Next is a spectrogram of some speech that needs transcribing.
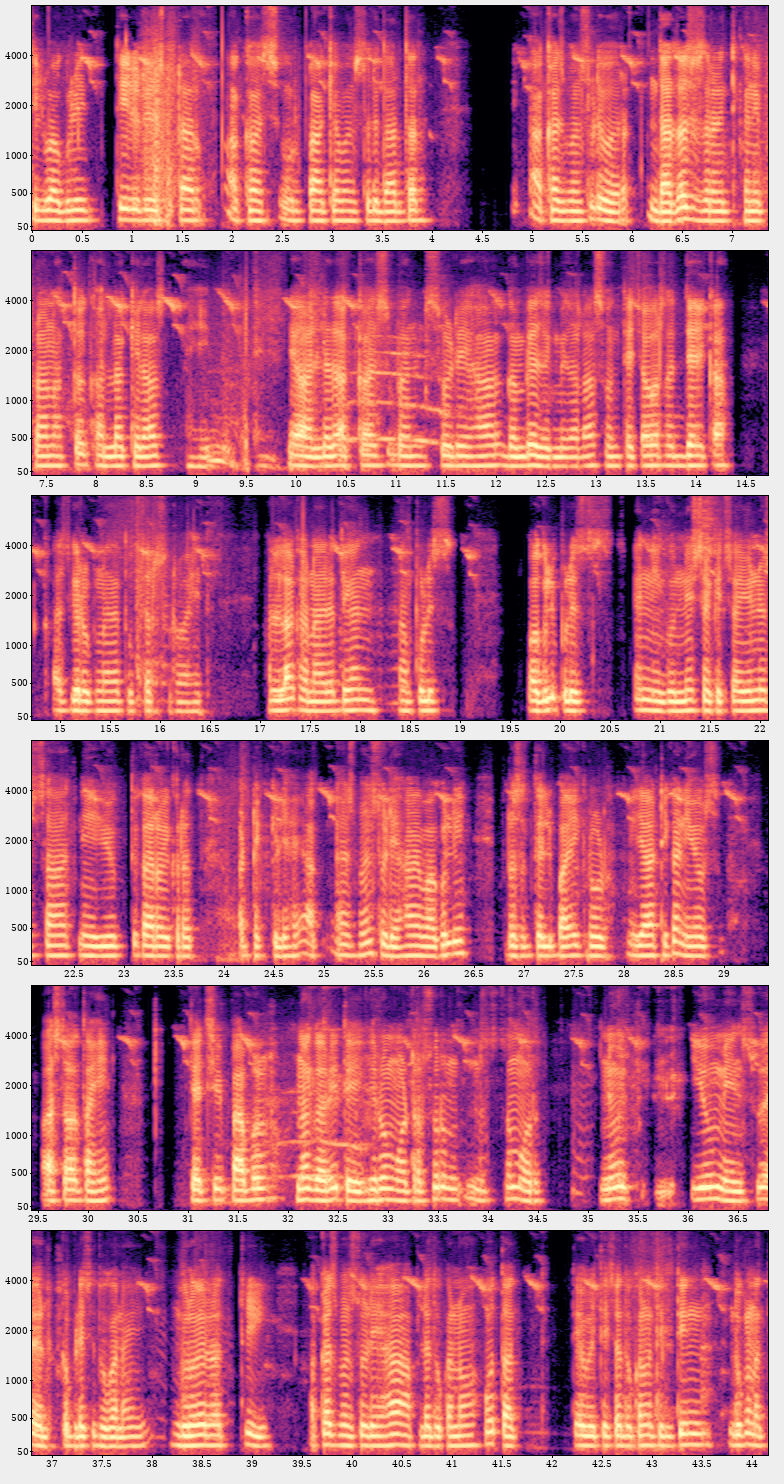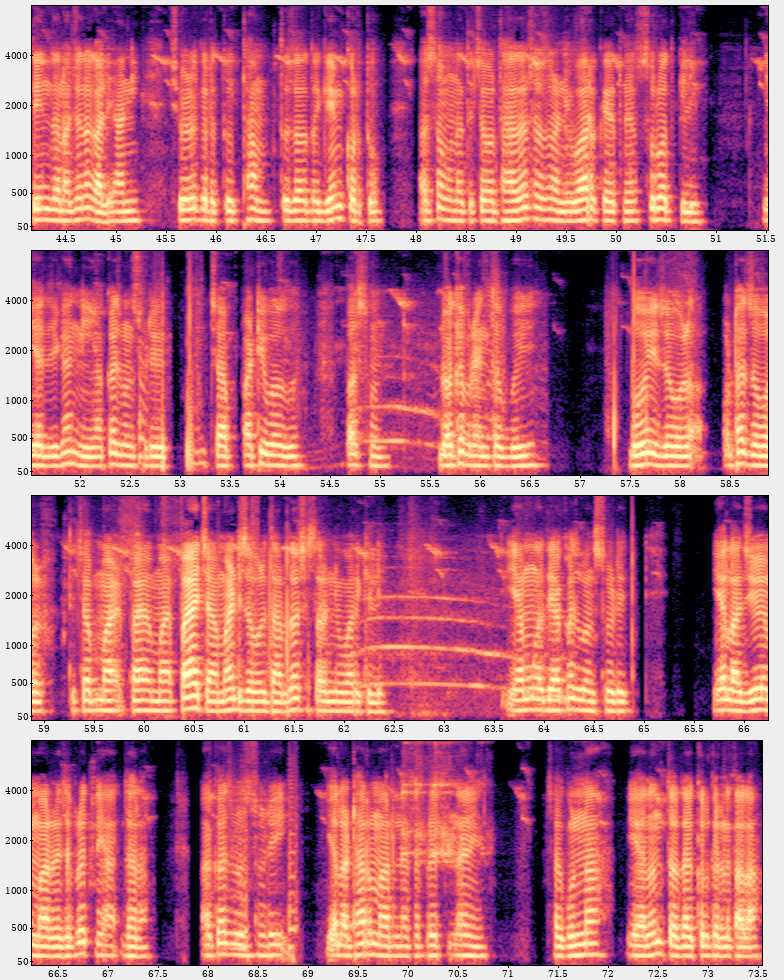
तील वाघोलीतील रेस्टार स्टार आकाश उर्फ आख्या बनसोडे धारदार आकाश बनसोडेवर धारदार शस्त्राने ठिकाणी प्राणघातक हल्ला केला आहे. या हल्ल्यात आकाश बनसोडे हा गंभीर जखमी झाला असून त्याच्यावर सध्या एका खाजगी रुग्णालयात उपचार सुरू आहेत. हल्ला करणाऱ्या तिघांना पोलीस वाघोली पोलीस यांनी गुन्हे शाखेच्या युनिट सहाने युक्त कारवाई करत अटक केली आहे. आकाश बनसोडे हा वाघोली परिसरातील बाईक रोड या ठिकाणी व्यवस वास्तवात आहे. त्याची बाबळनगर येथे हिरो मोटर शोरूम समोर न्यू यू मेन्सवेअर कपड्याचे दुकान आहे. गृह रात्री आकाश बनसोडे हा आपल्या दुकानावर होता. त्यावेळी त्याच्या दुकानातील तीन दुकानात तीन जण अचानक आले आणि शिवाय करत तू थांब तुझा आता गेम करतो. असं म्हणत त्याच्यावर धारदार शस्त्राने वार करण्यास सुरुवात केली. या तिघांनी आकाश बनसोडेच्या पाठीवर पासून डोक्यापर्यंत भुई भुईजवळ ओठाजवळ त्याच्या मा पाया मा पायाच्या मांडीजवळ धारदार शस्त्रांनी वार केले. यामध्ये आकाश बनसोडे याला जीवे मारण्याचा प्रयत्न झाला. आकाश बनसोडे याला ठार मारण्याचा प्रयत्नाने गुन्हा यानंतर दाखल करण्यात आला.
